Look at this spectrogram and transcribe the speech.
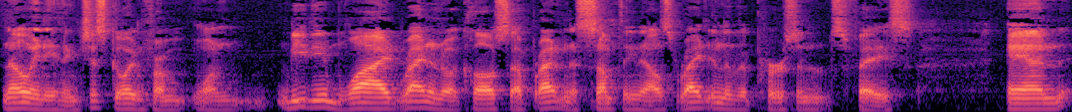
no anything, just going from one medium wide right into a close up, right into something else, right into the person's face. And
